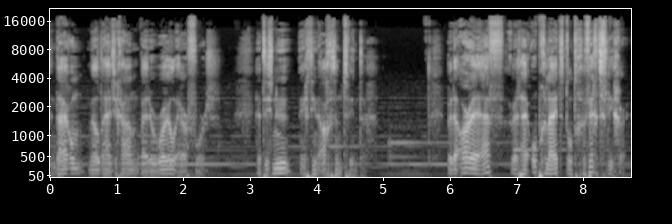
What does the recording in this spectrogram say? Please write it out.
en daarom meldde hij zich aan bij de Royal Air Force. Het is nu 1928. Bij de RAF werd hij opgeleid tot gevechtsvlieger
